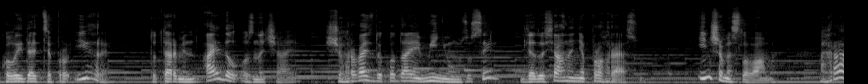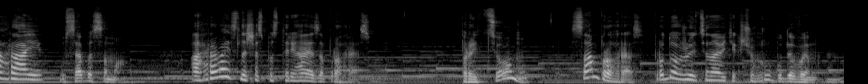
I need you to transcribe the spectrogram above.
Коли йдеться про ігри, то термін idle означає, що гравець докладає мінімум зусиль для досягнення прогресу. Іншими словами, гра грає у себе сама, а гравець лише спостерігає за прогресом. При цьому сам прогрес продовжується навіть якщо гру буде вимкнено.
